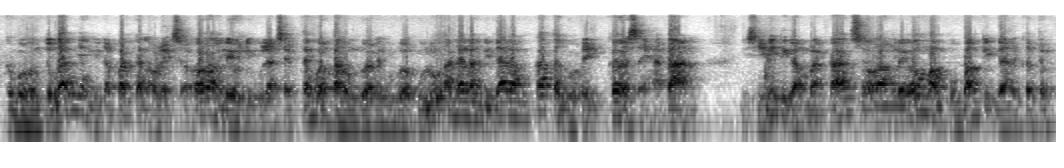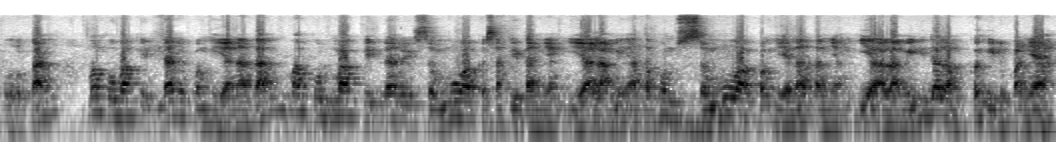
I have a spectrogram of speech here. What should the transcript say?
Keberuntungan yang didapatkan oleh seorang Leo di bulan September tahun 2020 adalah di dalam kategori kesehatan. Di sini digambarkan seorang Leo mampu bangkit dari keterpurukan mampu bangkit dari pengkhianatan, mampu bangkit dari semua kesakitan yang ia alami ataupun semua pengkhianatan yang ia alami di dalam kehidupannya.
